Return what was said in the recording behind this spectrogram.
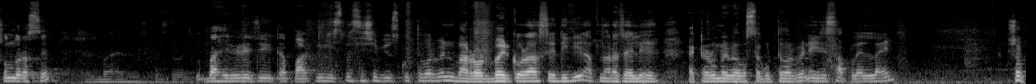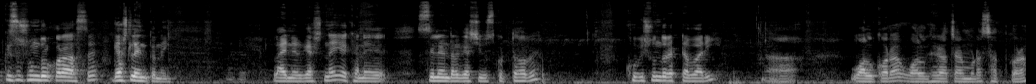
সুন্দর আছে। বাহিরের যে এটা পার্কিং স্পেস হিসেবে ইউজ করতে পারবেন, বা রড বাইর করা আছে এদিকে, আপনারা চাইলে একটা রুমের ব্যবস্থা করতে পারবেন। এই যে সাপ্লাইয়ের লাইন সব কিছু সুন্দর করা আছে গ্যাস লাইন তো নেই। লাইনের গ্যাস নেই, এখানে সিলিন্ডার গ্যাস ইউজ করতে হবে। খুবই সুন্দর একটা বাড়ি ওয়াল করা, ওয়াল ঘেরা, চারমোড়া, ছাদ করা।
